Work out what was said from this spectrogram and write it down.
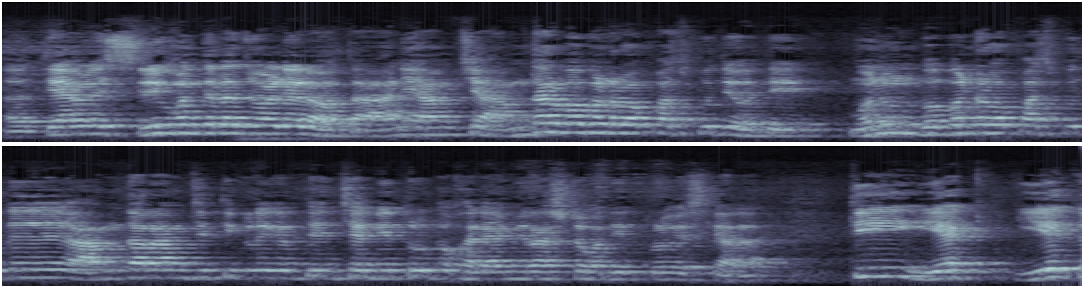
त्यावेळेस श्रीमंतला जोडलेला होता आणि आमचे आमदार बबनराव पाचपुते होते. म्हणून बबनराव पाचपुते आमदार आमचे तिकडे गेले त्यांच्या नेतृत्वाखाली आम्ही राष्ट्रवादीत प्रवेश केला. ती एक एक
